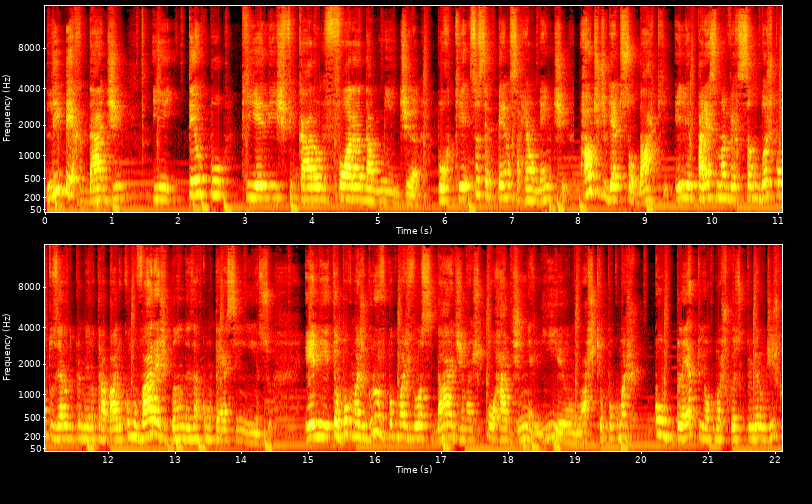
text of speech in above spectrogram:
liberdade e tempo que eles ficaram fora da mídia. Porque se você pensa realmente, How Did You Get So Dark, ele parece uma versão 2.0 do primeiro trabalho, como várias bandas acontecem isso ele tem um pouco mais de groove, um pouco mais de velocidade, mais porradinha ali. Eu acho que é um pouco mais completo em algumas coisas que o primeiro disco.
